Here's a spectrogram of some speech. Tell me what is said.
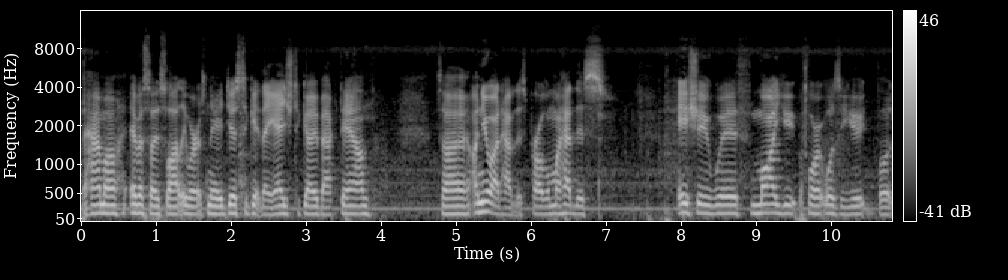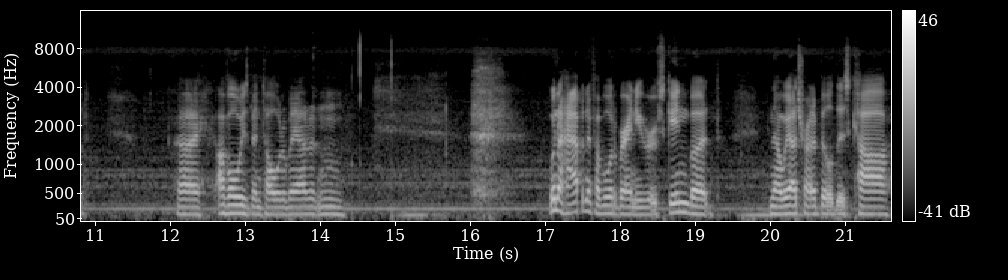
the hammer ever so slightly where it's needed just to get the edge to go back down. So I knew I'd have this problem. I had this issue with my ute before it was a ute but uh, I've always been told about it and wouldn't have happened if I bought a brand new roof skin but now we are trying to build this car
